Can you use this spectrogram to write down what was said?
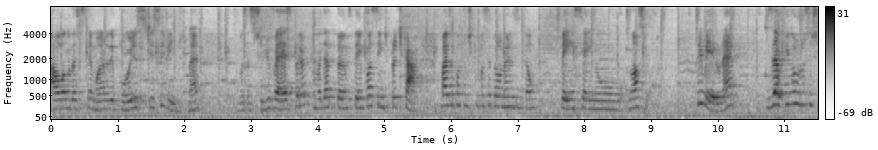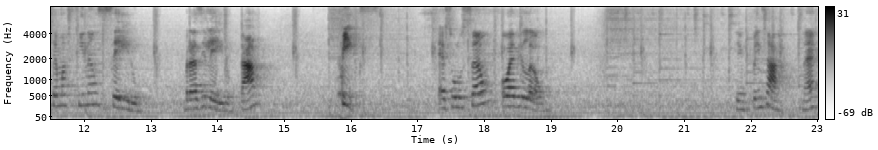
ao longo dessa semana depois de assistir esse vídeo, né? Se você assistiu de véspera, não vai dar tanto tempo assim de praticar. Mas é importante que você pelo menos então pense aí no, no assunto. Primeiro, né? Desafios do sistema financeiro brasileiro, tá? Pix. É solução ou é vilão? Tem que pensar, né?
